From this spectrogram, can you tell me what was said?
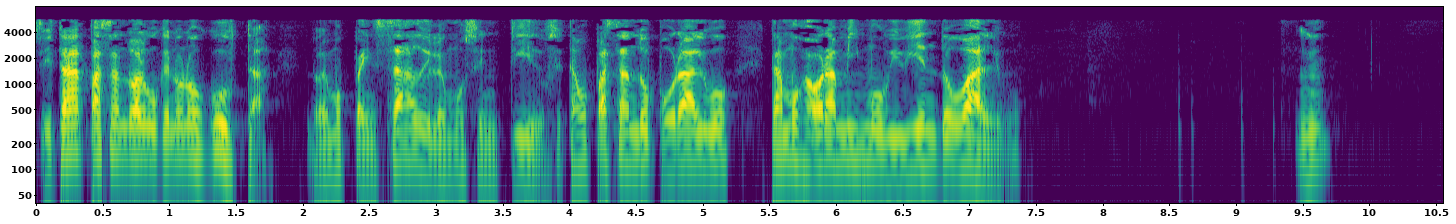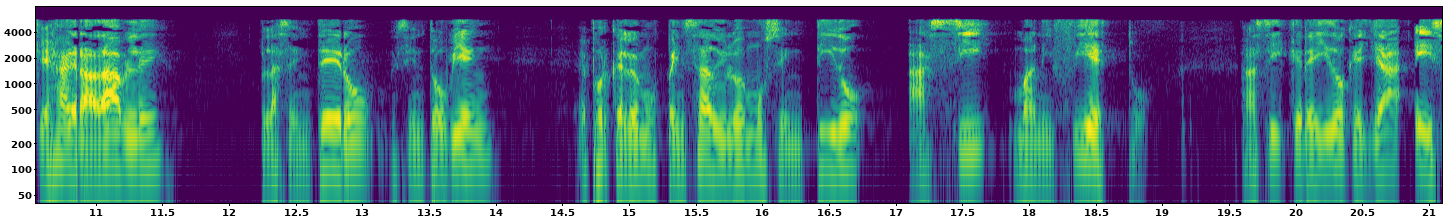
Si está pasando algo que no nos gusta, lo hemos pensado y lo hemos sentido. Si estamos pasando por algo, estamos ahora mismo viviendo algo que es agradable, placentero, me siento bien, es porque lo hemos pensado y lo hemos sentido así manifiesto, así creído que ya es.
